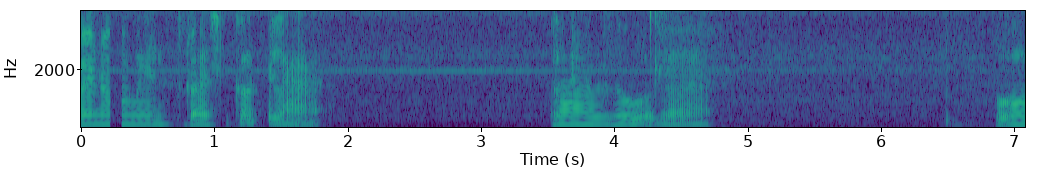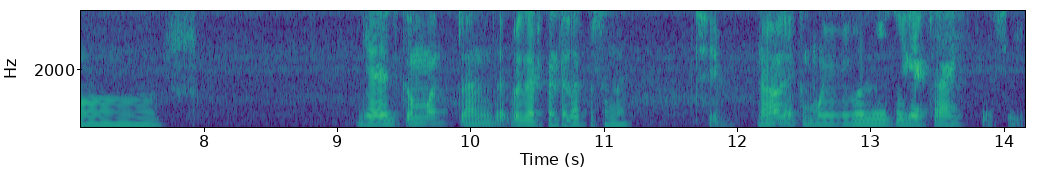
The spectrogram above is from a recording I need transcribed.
Bueno, me entró así como que la, la duda por... Ya es como actúan, pues de repente las personas, Sí. no, que muy bonito y acá, que sí.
